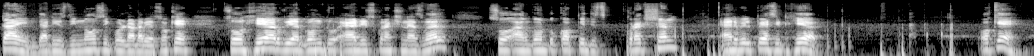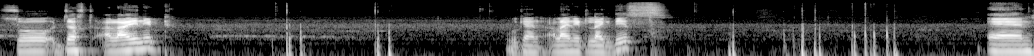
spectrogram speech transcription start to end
time. That is the nosql database okay? So here we are going to add its connection as well. So i'm going to copy this correction and we'll paste it here okay so just align it. We can align it like this. And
